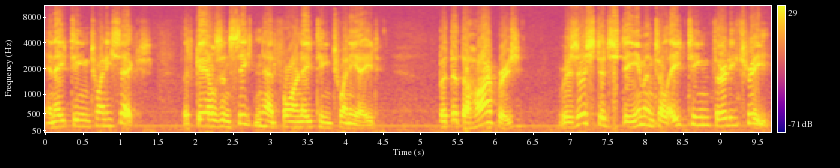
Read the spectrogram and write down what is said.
in 1826, that Gales and Seaton had four in 1828, but that the Harpers resisted steam until 1833,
